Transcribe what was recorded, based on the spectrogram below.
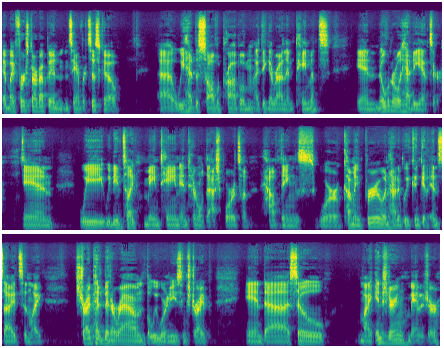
at my first startup in, in San Francisco, uh, we had to solve a problem, I think around in payments and no one really had the answer. And we we needed to like maintain internal dashboards on how things were coming through and how we can get insights and like Stripe had been around, but we weren't using Stripe. And uh, so my engineering manager,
